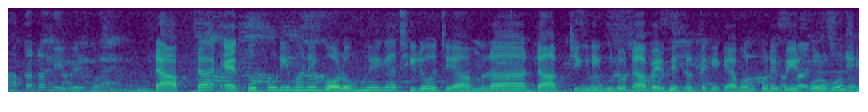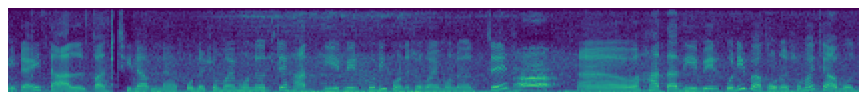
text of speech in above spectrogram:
হাতাটা দিয়ে বের করো। ডাবটা এত পরিমাণে গরম হয়ে গেছিল যে আমরা ডাব চিংড়িগুলো ডাবের ভেতর থেকে কেমন করে বের করব সেটাই তাল পাচ্ছিলাম না। কোনো সময় মনে হচ্ছে হাত দিয়ে বের করি কোনো সময় মনে হচ্ছে হ্যাঁ। হাতা দিয়ে বের করি বা কোনো সময় চামচ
